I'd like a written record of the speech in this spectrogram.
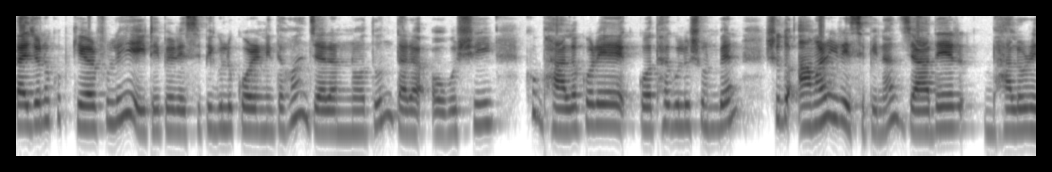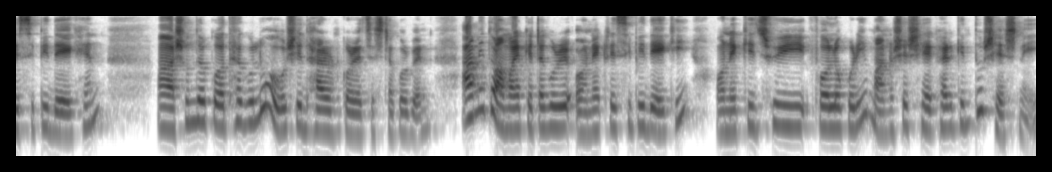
তাই জন্য খুব কেয়ারফুলি এই টাইপের রেসিপিগুলো করে নিতে হয়। যারা নতুন, তারা অবশ্যই খুব ভালো করে কথাগুলো শুনবেন। শুধু আমার এই রেসিপি না, যাদের ভালো রেসিপি দেখেন সুন্দর কথাগুলো অবশ্যই ধারণ করার চেষ্টা করবেন। আমি তো আমার ক্যাটাগরির অনেক রেসিপি দেখি, অনেক কিছুই ফলো করি, মানুষের শেখার কিন্তু শেষ নেই।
